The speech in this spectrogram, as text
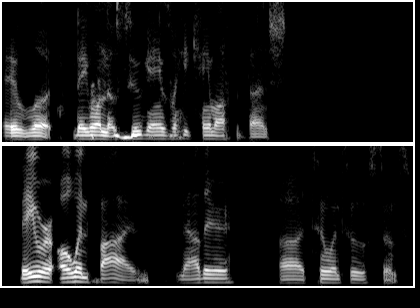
hey, look, they won those two games when he came off the bench. They were zero and five. Now they're uh two and two since.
